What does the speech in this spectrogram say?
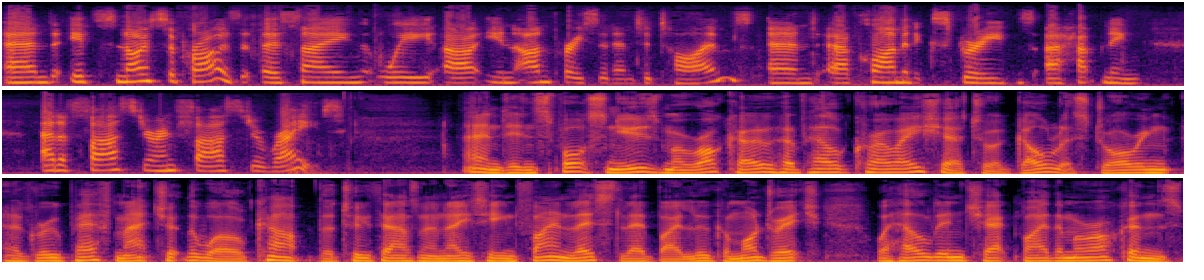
And it's no surprise that they're saying we are in unprecedented times and our climate extremes are happening at a faster and faster rate. And in sports news, Morocco have held Croatia to a goalless drawing a Group F match at the World Cup. The 2018 finalists, led by Luka Modric, were held in check by the Moroccans.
